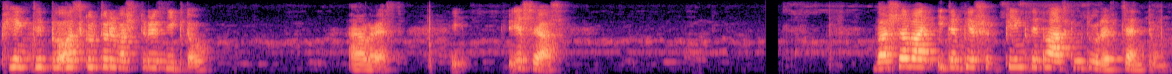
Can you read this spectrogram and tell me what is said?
piękny pałac kultury właśnie, który zniknął. A dobra jest. Jeszcze raz. Warszawa i ten pierwszy piękny pałac kultury w centrum.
